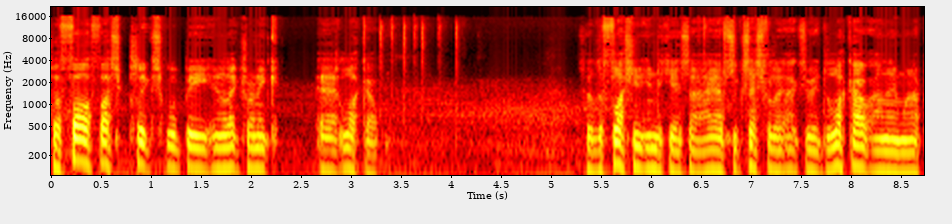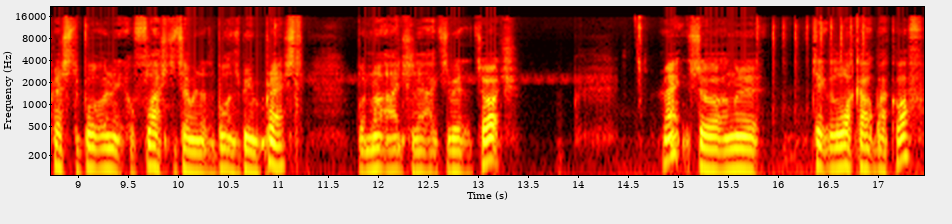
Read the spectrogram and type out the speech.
So four fast clicks will be an electronic uh, lockout. So the flashing indicates that I have successfully activated the lockout and then when I press the button it will flash to tell me that the button's being pressed but not actually activate the torch. Right, so I'm going to take the lockout back off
